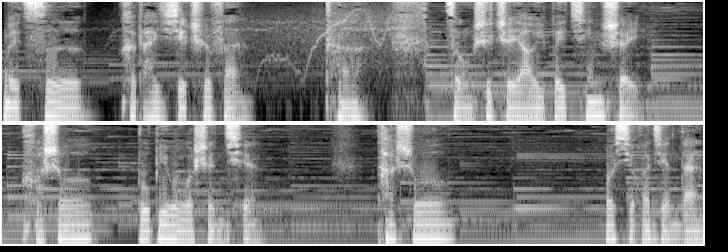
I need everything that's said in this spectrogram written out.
每次和他一起吃饭，他总是只要一杯清水。我说不必为我省钱。他说我喜欢简单，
